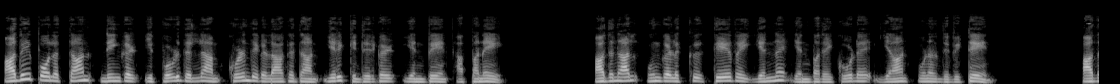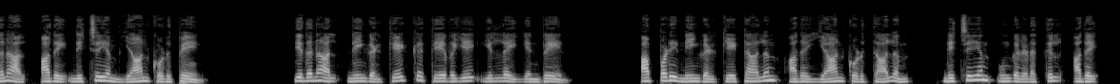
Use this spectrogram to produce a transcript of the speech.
அதே போலத்தான் நீங்கள் இப்பொழுதெல்லாம் குழந்தைகளாகத்தான் இருக்கின்றீர்கள் என்பேன் அப்பனே. அதனால் உங்களுக்கு தேவை என்ன என்பதை கூட யான் உணர்ந்துவிட்டேன். அதனால் அதை நிச்சயம் யான் கொடுப்பேன். இதனால் நீங்கள் கேட்க தேவையே இல்லை என்பேன். அப்படி நீங்கள் கேட்டாலும் அதை யான் கொடுத்தாலும் நிச்சயம் உங்களிடத்தில் அதை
